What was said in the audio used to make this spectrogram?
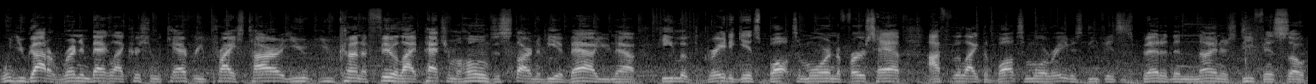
when you got a running back like Christian McCaffrey priced higher, you you kind of feel like Patrick Mahomes is starting to be a value now. He looked great against Baltimore in the first half. I feel like the Baltimore Ravens defense is better than the Niners defense. So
